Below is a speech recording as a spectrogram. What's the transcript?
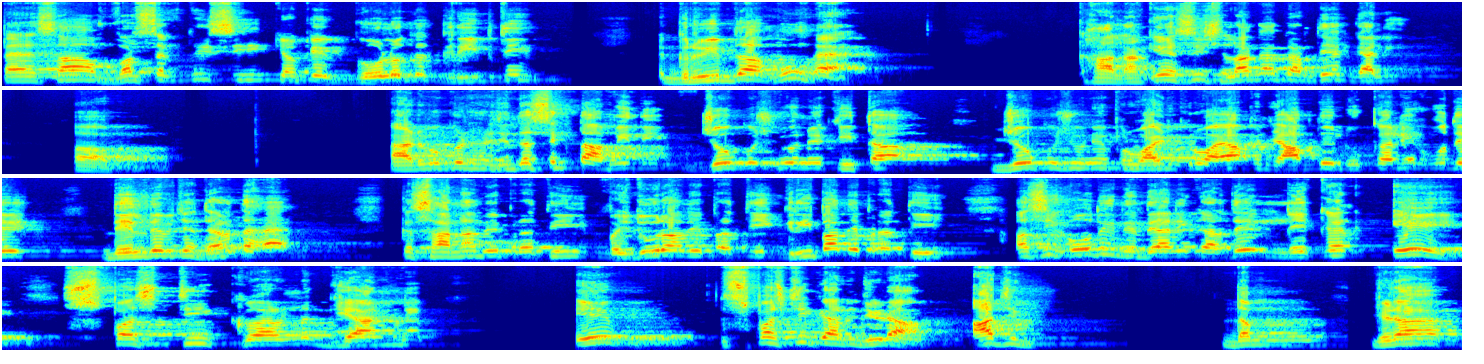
ਪੈਸਾ ਵਰ ਸਕਦੀ ਸੀ, ਕਿਉਂਕਿ ਗੋਲਕ ਗਰੀਬ ਦੀ ਗਰੀਬ ਦਾ ਮੂੰਹ ਹੈ। ਹਾਲਾਂਕਿ ਅਸੀਂ ਸ਼ਲਾਘਾ ਕਰਦੇ ਹਾਂ ਗਾਲੀ ਐਡਵੋਕੇਟ ਹਰਜਿੰਦਰ ਸਿੰਘ ਧਾਮੀ ਦੀ, ਜੋ ਕੁਝ ਵੀ ਉਹਨੇ ਕੀਤਾ, ਜੋ ਕੁਝ ਉਹਨੇ ਪ੍ਰੋਵਾਈਡ ਕਰਵਾਇਆ ਪੰਜਾਬ ਦੇ ਲੋਕਾਂ ਲਈ, ਉਹਦੇ ਦਿਲ ਦੇ ਵਿੱਚ ਦਰਦ ਹੈ। ਕਿਸਾਨਾਂ ਦੇ ਪ੍ਰਤੀ, ਮਜ਼ਦੂਰਾਂ ਦੇ ਪ੍ਰਤੀ, ਗਰੀਬਾਂ ਦੇ ਪ੍ਰਤੀ ਅਸੀਂ ਉਹਦੀ ਨਿੰਦਿਆ ਨਹੀਂ ਕਰਦੇ, ਲੇਕਿਨ ਇਹ ਸਪਸ਼ਟੀਕਰਨ ਗਿਆਨੀ, ਇਹ ਸਪਸ਼ਟੀਕਰਨ ਜਿਹੜਾ ਅੱਜ ਦਮ, ਜਿਹੜਾ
